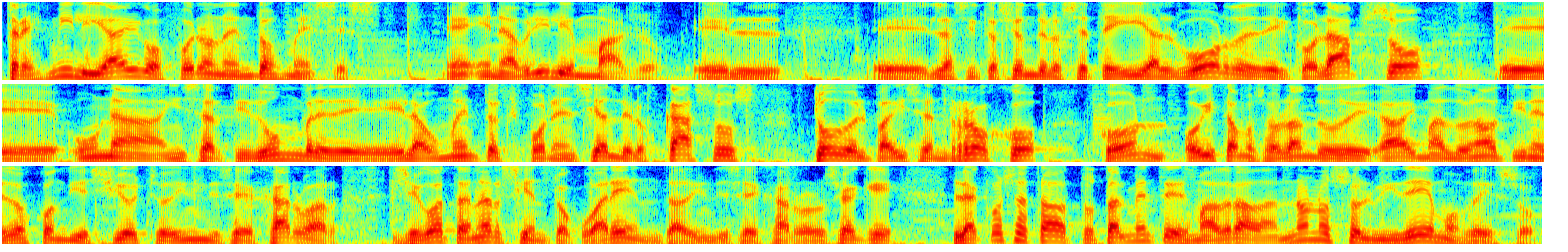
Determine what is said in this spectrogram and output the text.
3.000 y algo fueron en dos meses, ¿eh? en abril y en mayo. Eh, la situación de los CTI al borde del colapso, eh, una incertidumbre del aumento exponencial de los casos, todo el país en rojo, con, hoy estamos hablando de, ay, Maldonado tiene 2,18 de índice de Harvard, llegó a tener 140 de índice de Harvard, o sea que la cosa estaba totalmente desmadrada, no nos olvidemos de eso.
